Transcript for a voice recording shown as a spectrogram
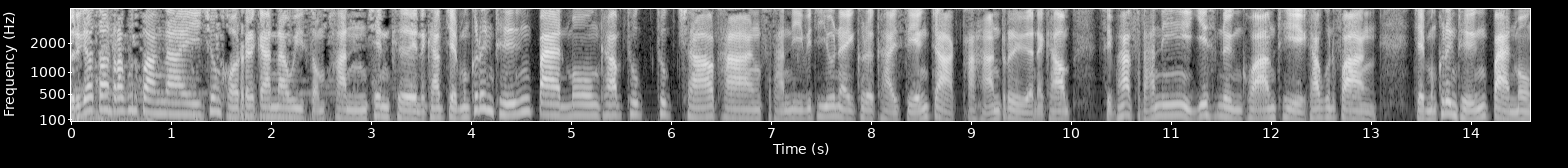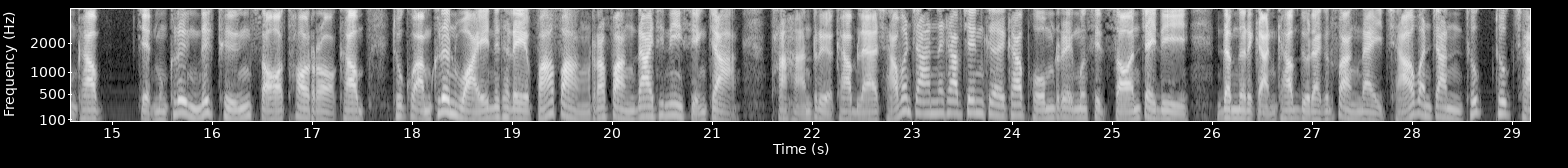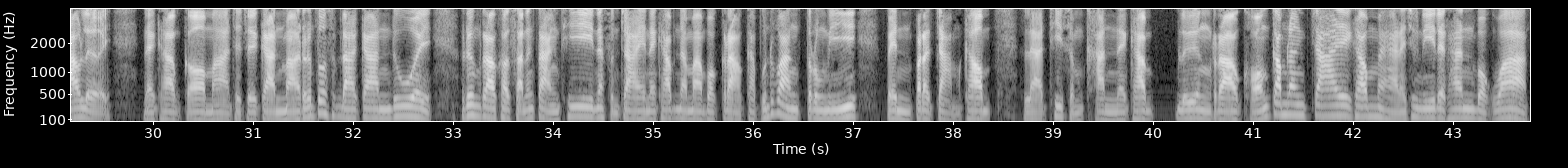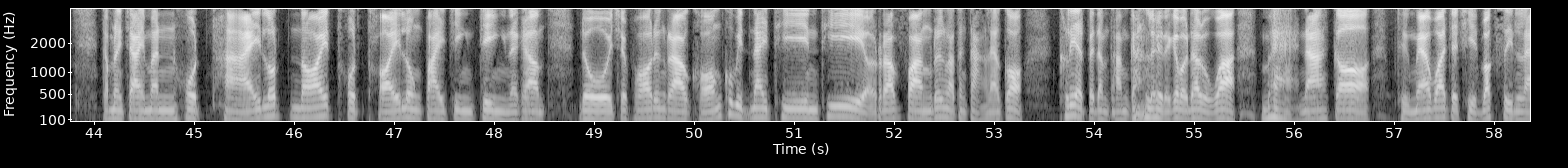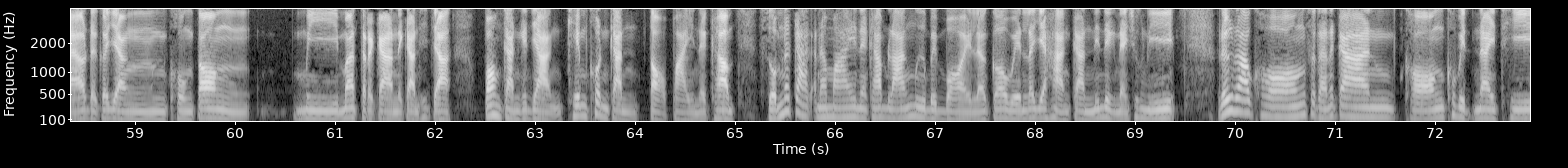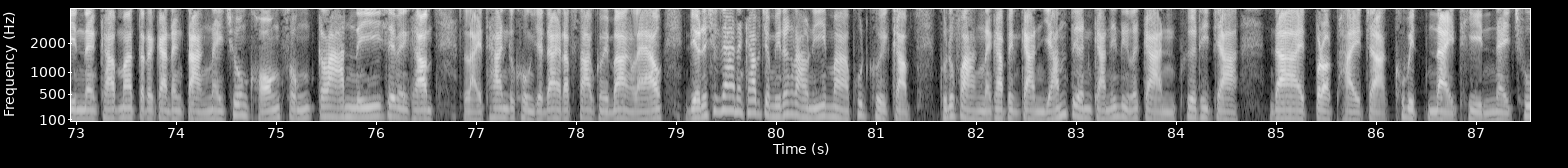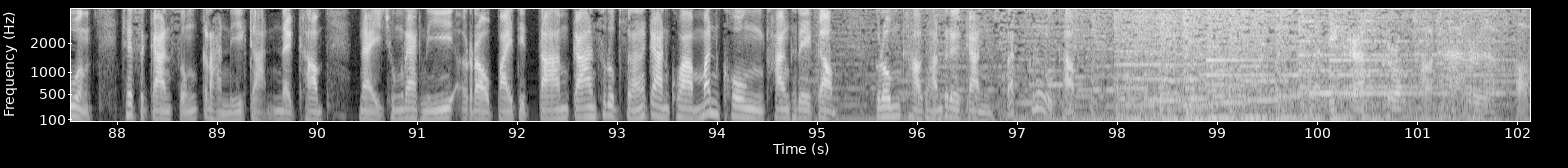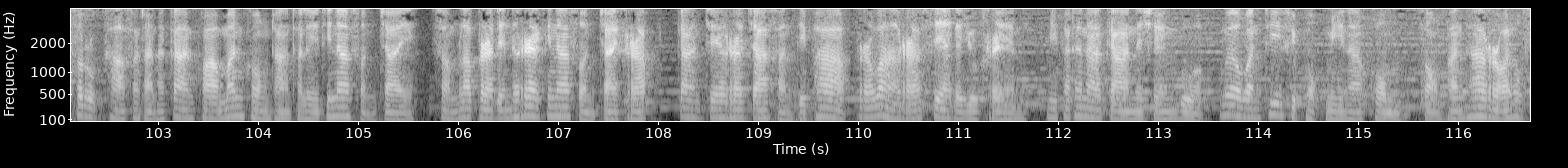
สวัสดีครับต้อนรับคุณฟังในช่วงของรายการนาวีสัมพันธ์เช่นเคยนะครับ7จ็ดโมงครึ่งถึง8ปดโมงครับทุกทุกเช้าทางสถานีวิทยุในเครือข่ายเสียงจากทหารเรือนะครับ 15 สถานี 21 ความถี่ครับคุณฟัง7จ็ดโมงครึ่งถึง8ปดโมงครับ 7จ็ดโมงครึ่งนึกถึงสอทอรอครับ ทุกความเคลื่อนไหวในทะเลฟ้าฝั่งรับฟังได้ที่นี่เสียงจากทหารเรือครับ และเช้าวันจันทร์นะครับ เช่นเคยครับ ผมเรียงมนสิทธิ์สอนใจดีดำเนินรายการครับดูแลคุณฟังในเช้าวันจันทร์ทุกทุกเช้าเลยนะครับ ก็มาจะเจอกันมาเริ่มต้นสัปดาห์กันด้วย เรื่องราวข่าวสารต่างๆ ที่น่าสนใจนะครับนำมาบอกกล่าวกับคุณผู้ฟังตรงนี้เป็นประจำครับและที่สำคัญนะครับ เรื่องราวของกำลังใจครับแหมในช่วงนี้แต่ท่านบอกว่ากำลังใจมันหดหายลดน้อยถดถอยลงไปจริง ๆนะครับ โดยเฉพาะเรื่องราวของโควิด -19 ที่รับฟังเรื่องราวต่างๆ แล้วก็เครียดไปตามๆกันเลยนะครับบางท่านบอกว่าแหมนะก็ถึงแม้ว่าจะฉีดวัคซีนแล้ว แต่ก็ยังคงต้องมีมาตรการในการที่จะป้องกันกันอย่างเข้มข้นกันต่อไปนะครับ สวมหน้ากากอนามัยนะครับล้างมือบ่อยๆ แล้วก็เว้นระยะห่างกันนิดหนึ่งในช่วงนี้ เรื่องราวของสถานการณ์ของโควิด -19 นะครับมาตรการต่างๆ ในช่วงของสงกรานนี้ใช่ไหมครับ หลายท่านก็คงจะได้รับทราบกันไปบ้างแล้ว เดี๋ยวในช่วงหน้านะครับจะมีเรื่องราวนี้มาพูดคุยกับคุณผู้ฟังนะครับ เป็นการย้ำเตือนกันนิดหนึ่งละกัน เพื่อที่จะได้ปลอดภัยจากโควิด -19 ในช่วงเทศกาลสงกรานนี้กันนะครับ ในช่วงแรกนี้เราไปติดตามามการสรุปสถานการณ์ความมั่นคงทางทะเลกับกรมข่าวฐานเรือกันสักครู่ครับสวัสดีครับกรมข่าวฐานเรือ ขอสรุปข่าวสถานการณ์ความมั่นคงทางทะเลที่น่าสนใจสำหรับประเด็นแรกที่น่าสนใจครับ การเจรจาสันติภาพ ระหว่างรัสเซียกับยูเครน มีพัฒนาการในเชิงบวก เมื่อวันที่ 16 มีนาคม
